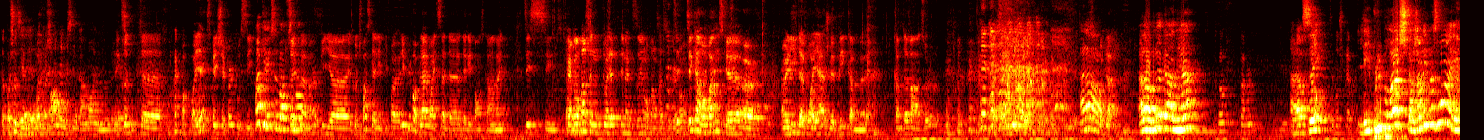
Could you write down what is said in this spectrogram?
t'as pas le choix d'y aller avec Ouais, une réponse, là, quand même. Écoute, euh, on va y aller avec Spaceship Earth aussi. Ok, c'est bon, c'est bon. Puis, euh, écoute, je pense que les plus, les plus populaires vont être celles de, de réponse quand même. Tu sais, Quand on pense à une toilette thématisée, on pense à ça. Tu sais- tu sais, quand on pense que euh, un livre de voyage le pris comme, euh, comme devanture. Alors, alors le gagnant, Oh, alors c'est C'est bon, je suis prêt. les plus proches quand j'en ai besoin. Je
